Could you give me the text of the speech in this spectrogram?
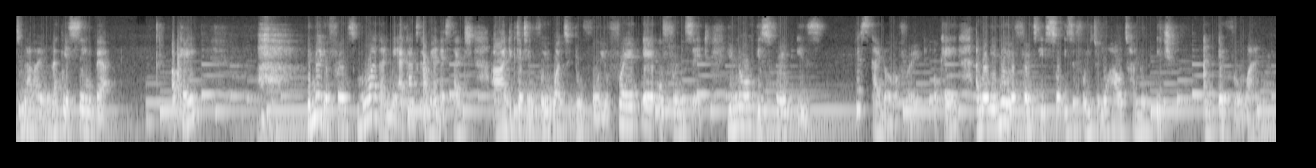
to like we're saying there. Okay? you know your friends more than me. I can't come here and I start uh, dictating for you what to do for your friend A or friend Z. You know this friend is this kind of a friend, okay? And when you know your friends, it's so easy for you to know how to handle each and everyone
